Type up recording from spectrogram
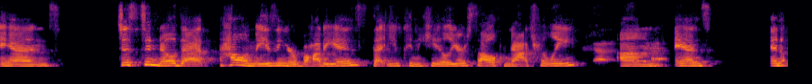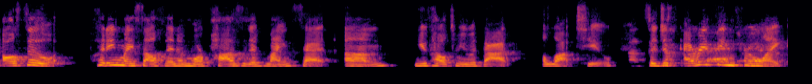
and just to know that how amazing your body is that you can heal yourself naturally. Um, and and also putting myself in a more positive mindset. Um, you've helped me with that a lot too. So just everything from like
